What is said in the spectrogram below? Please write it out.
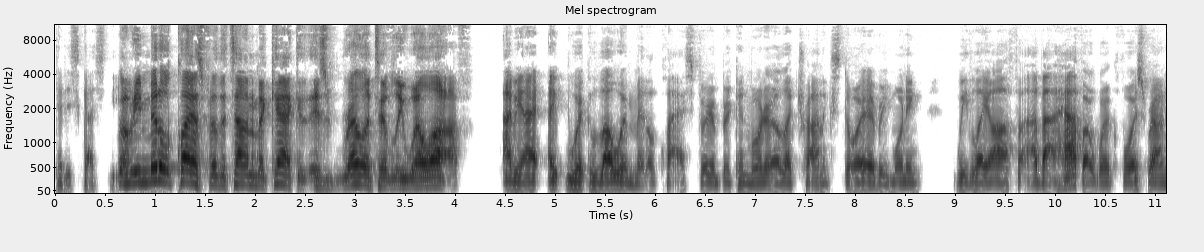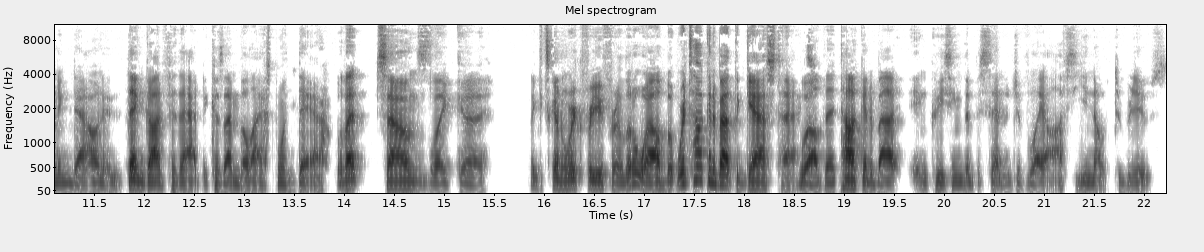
to discuss the. I mean, middle class for the town of Macaque is relatively well off. I mean, I, I work lower middle class for a brick and mortar electronics store. Every morning we lay off about half our workforce, rounding down, and thank God for that because I'm the last one there. Well, that sounds like uh, like it's going to work for you for a little while, but we're talking about the gas tax. Well, they're talking about increasing the percentage of layoffs, you know, to reduce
